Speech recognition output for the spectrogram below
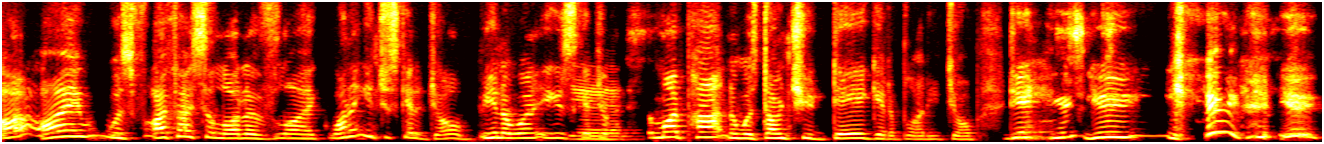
I, I, was I faced a lot of like, why don't you just get a job? You know, why don't you just yes. get a job? my partner was, don't you dare get a bloody job. Yes. You, you you you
